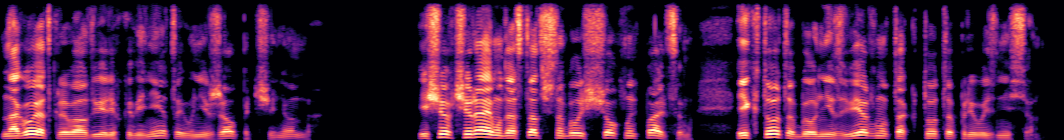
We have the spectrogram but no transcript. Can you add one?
Ногой открывал двери в кабинет и унижал подчиненных. Еще вчера ему достаточно было щелкнуть пальцем, и кто-то был низвергнут, а кто-то превознесен.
